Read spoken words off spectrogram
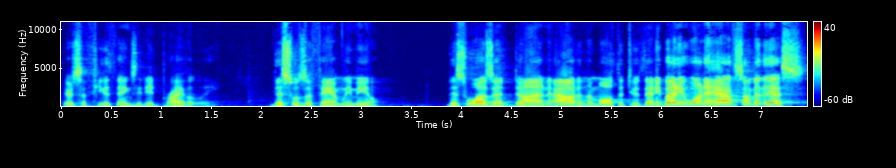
There's a few things he did privately. This was a family meal. This wasn't done out in the multitudes. Anybody want to have some of this?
